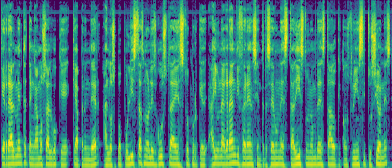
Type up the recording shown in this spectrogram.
que realmente tengamos algo que, que aprender. A los populistas no les gusta esto porque hay una gran diferencia entre ser un estadista, un hombre de Estado que construye instituciones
